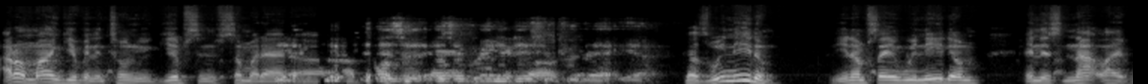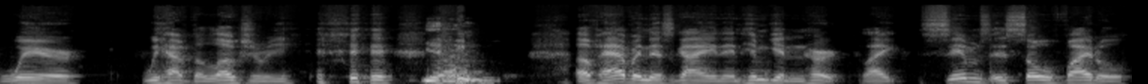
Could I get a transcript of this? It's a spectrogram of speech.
I don't mind giving Antonio Gibson some of that Yeah, uh, is a, is a great addition for that. Yeah. because we need him. You know what I'm saying? We need him, and it's not like where we have the luxury Yeah. of having this guy and then him getting hurt. Like Sims is so vital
